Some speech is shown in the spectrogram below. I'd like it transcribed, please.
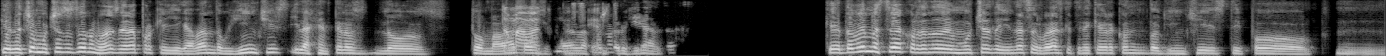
Que de hecho muchos de esos rumores era porque llegaban doujinshis y la gente los, los tomaba, Tomaba como si fuera la fuente original. Que también me estoy acordando de muchas leyendas urbanas que tienen que ver con doujinshis tipo mm,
